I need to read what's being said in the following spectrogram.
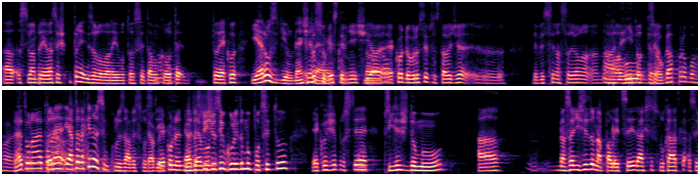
a s těma brýlema seš úplně izolovaný od toho světa okolo. No. Te, to jako je rozdíl, ne, je že to ne, sugestivnější, jako, no, ale no. jako dovedu si představit, že uh, kdyby si nasadil na, na ale hlavu... není to droga pro boha. Ne, to ne, to, to ne. Já to taky nemyslím kvůli závislosti. Já, jako ne, já to spíš myslím kvůli tomu pocitu, jako že prostě no. přijdeš domů a nasadíš si to na palici, dáš si sluchátka a jsi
